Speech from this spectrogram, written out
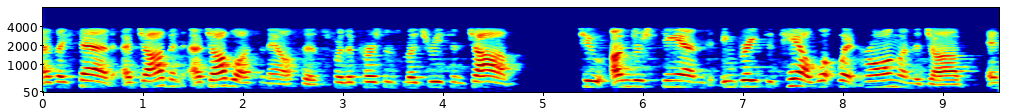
as I said, a job and a job loss analysis for the person's most recent job to understand in great detail what went wrong on the job in,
